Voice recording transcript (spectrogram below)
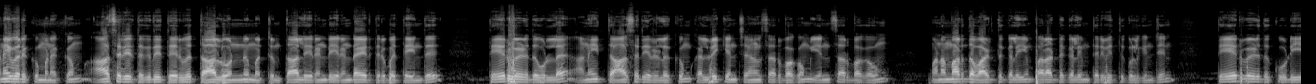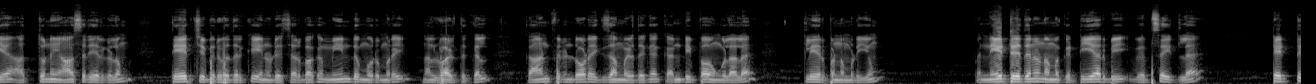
அனைவருக்கும் வணக்கம். ஆசிரியர் தகுதி தேர்வு தாள் ஒன்று மற்றும் தாள் இரண்டு இரண்டாயிரத்தி இருபத்தைந்து தேர்வு எழுத உள்ள அனைத்து ஆசிரியர்களுக்கும் கல்விக்கன் சேனல் சார்பாகவும் என் சார்பாகவும் மனமார்ந்த வாழ்த்துக்களையும் பாராட்டுகளையும் தெரிவித்துக் கொள்கின்றேன். தேர்வு எழுதக்கூடிய அத்துணை ஆசிரியர்களும் தேர்ச்சி பெறுவதற்கு என்னுடைய சார்பாக மீண்டும் ஒரு முறை நல்வாழ்த்துக்கள். கான்ஃபிடென்ட்டோட எக்ஸாம் எழுதுங்க. கண்டிப்பாக உங்களால் கிளியர் பண்ண முடியும். இப்போ நேற்றைய தினம் நமக்கு டிஆர்பி வெப்சைட்டில் டெட்டு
